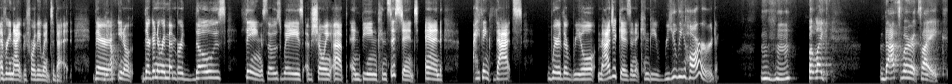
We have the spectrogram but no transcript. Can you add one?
every night before they went to bed they're yeah. you know they're going to remember those things those ways of showing up and being consistent and i think that's where the real magic is and it can be really hard mhm but like that's where it's like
